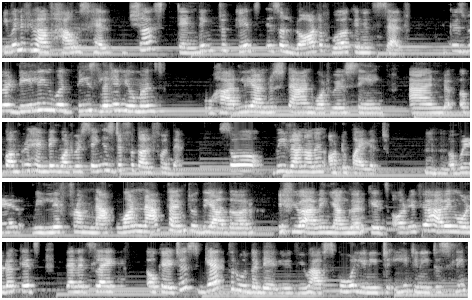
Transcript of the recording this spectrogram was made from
Even if you have house help, just tending to kids is a lot of work in itself because we're dealing with these little humans who hardly understand what we're saying and uh, comprehending what we're saying is difficult for them. So we run on an autopilot Mhm. where we live from nap one nap time to the other if you're having younger kids or if you're having older kids then it's like okay just get through the day. You, you have school you need to eat you need to sleep.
